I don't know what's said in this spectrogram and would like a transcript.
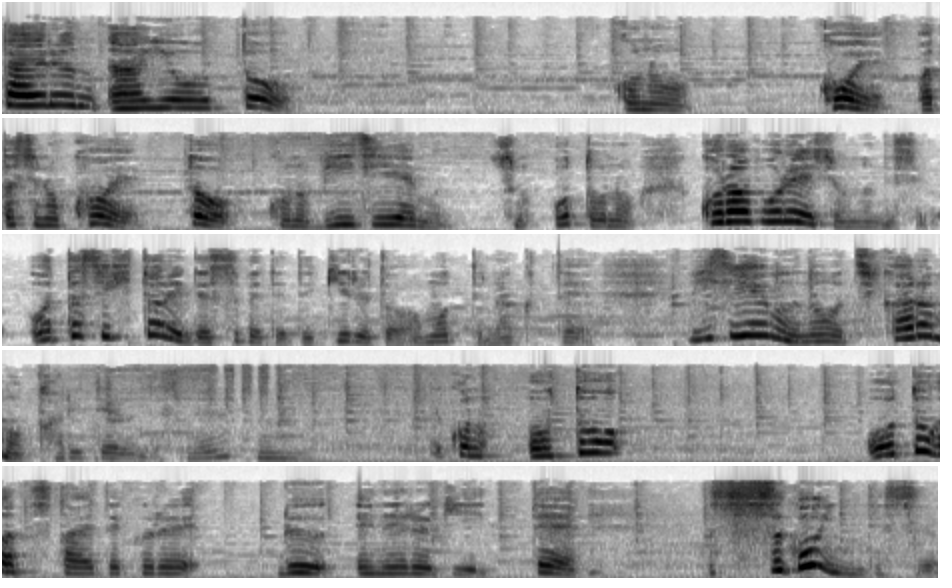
伝える内容とこの声私の声とこの BGM その音のコラボレーションなんですよ。私一人で全てできるとは思ってなくて BGM の力も借りてるんですね。うんでこの音音が伝えてくれるエネルギーってすごいんですよ。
